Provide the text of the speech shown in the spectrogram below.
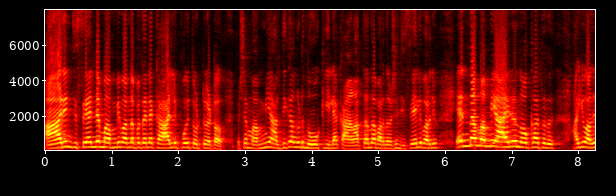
ആരും ജിസേലിന്റെ മമ്മി വന്നപ്പോൾ തന്നെ കാലിൽ പോയി തൊട്ട് കേട്ടോ. പക്ഷെ മമ്മി അധികം അങ്ങോട്ട് നോക്കിയില്ല കാണാത്തെന്നാ പറഞ്ഞത്. പക്ഷെ ജിസേൽ പറഞ്ഞു എന്താ മമ്മി ആരും നോക്കാത്തത്? അയ്യോ അത്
